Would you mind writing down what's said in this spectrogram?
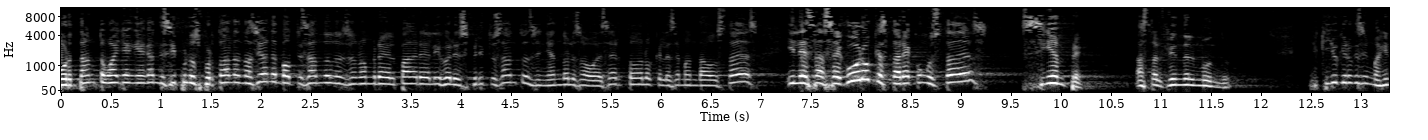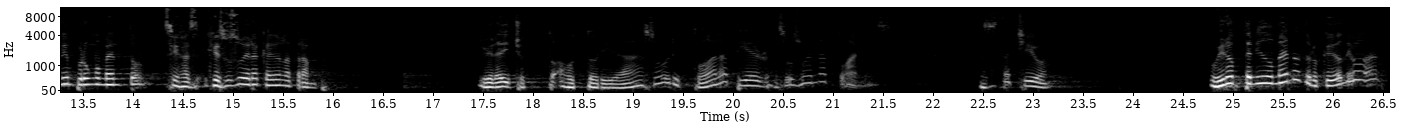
Por tanto, vayan y hagan discípulos por todas las naciones, bautizándoles en el nombre del Padre, del Hijo y del Espíritu Santo, enseñándoles a obedecer todo lo que les he mandado a ustedes, y les aseguro que estaré con ustedes siempre, hasta el fin del mundo. Y aquí yo quiero que se imaginen por un momento si Jesús hubiera caído en la trampa. Y hubiera dicho, autoridad sobre toda la tierra, eso suena a tuanes. Eso está chivo. Hubiera obtenido menos de lo que Dios le iba a dar.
